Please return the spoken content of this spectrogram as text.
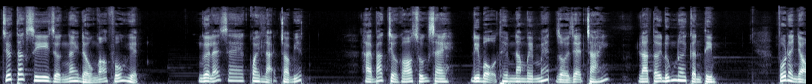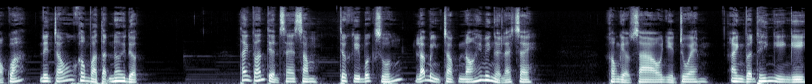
Chiếc taxi dừng ngay đầu ngõ phố huyện. Người lái xe quay lại cho biết. Hai bác chịu khó xuống xe, đi bộ thêm 50 mét rồi rẽ trái, là tới đúng nơi cần tìm. Phố này nhỏ quá, nên cháu không vào tận nơi được. Thanh toán tiền xe xong, trước khi bước xuống, Lã Bình Chọc nói với người lái xe. Không hiểu sao nhìn chú em, anh vẫn thấy nghi nghi.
